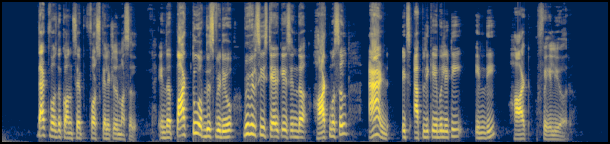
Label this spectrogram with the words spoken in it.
That was the concept for skeletal muscle. In the part 2 of this video, we will see staircase in the heart muscle and its applicability in the heart failure.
